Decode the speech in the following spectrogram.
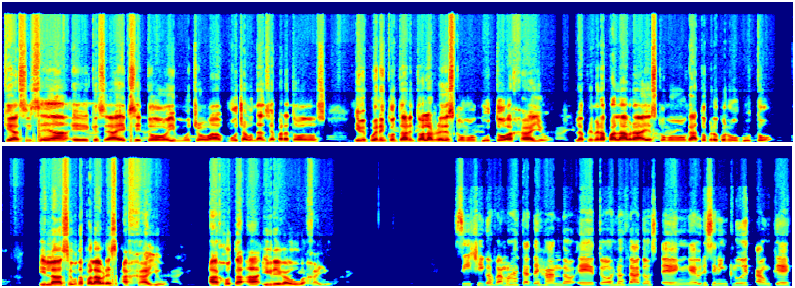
Que así sea, eh, que sea éxito y mucho, uh, mucha abundancia para todos. Y me pueden encontrar en todas las redes como Guto Ajayu. La primera palabra es como gato, pero con un Guto. Y la segunda palabra es Ajayu. A-J-A-Y-U, Ajayu. Sí, chicos, vamos a estar dejando eh, todos los datos en Everything Included, aunque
